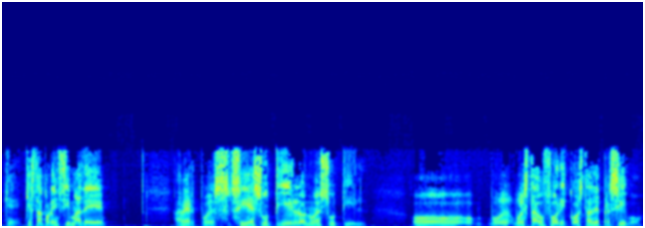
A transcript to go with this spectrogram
que está por encima de, a ver, pues si es útil o no es útil, o, está eufórico o está depresivo,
